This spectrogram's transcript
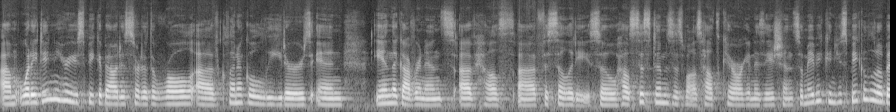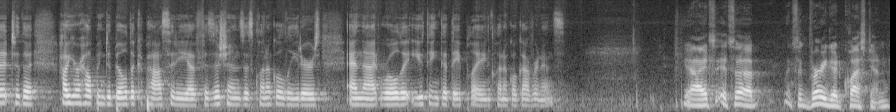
Um, what I didn't hear you speak about is sort of the role of clinical leaders in in the governance of health uh, facilities, so health systems as well as healthcare organizations. So maybe can you speak a little bit to the how you're helping to build the capacity of physicians as clinical leaders and that role that you think that they play in clinical governance? Yeah, it's, it's, a, it's a very good question.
